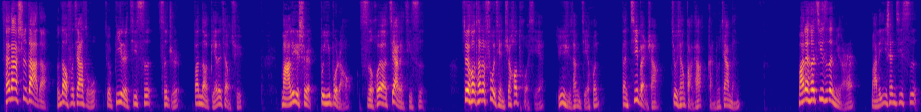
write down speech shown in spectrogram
财大势大的伦道夫家族就逼着基斯辞职，搬到别的教区。玛丽是不依不饶，死活要嫁给基斯。最后，他的父亲只好妥协，允许他们结婚，但基本上就想把他赶出家门。玛丽和基斯的女儿玛丽伊山·基斯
